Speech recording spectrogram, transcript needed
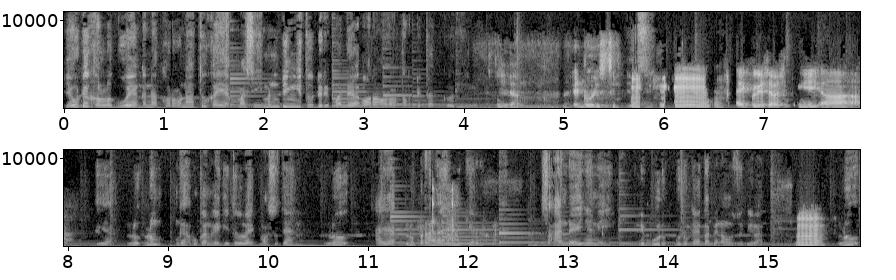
ya udah kalau gue yang kena corona tuh kayak masih mending gitu daripada orang-orang terdekat gue gitu loh. Iya. Egois sih. Iya sih. hmm, egoisnya masih tinggi ah. Iya, lu lu nggak bukan kayak gitu, Le. Maksudnya lu kayak lu pernah nggak sih mikir seandainya nih, ini buruk-buruknya tapi nauzubillah. hmm. Lu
